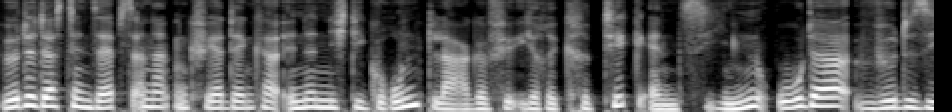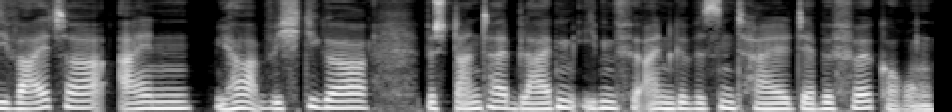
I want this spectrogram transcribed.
Würde das den selbsternannten QuerdenkerInnen nicht die Grundlage für ihre Kritik entziehen oder würde sie weiter ein ja, wichtiger Bestandteil bleiben, eben für einen gewissen Teil der Bevölkerung?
